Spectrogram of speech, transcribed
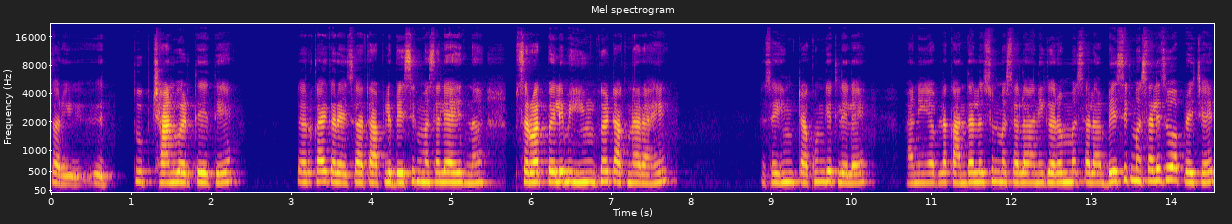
सॉरी तूप छान वरते येते. तर काय करायचं? आता आपले बेसिक मसाले आहेत ना सर्वात पहिले मी हिंग टाकणार आहे. असं हिंग टाकून घेतलेलं आहे. आणि आपला कांदा लसूण मसाला आणि गरम मसाला बेसिक मसालेच वापरायचे आहेत.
